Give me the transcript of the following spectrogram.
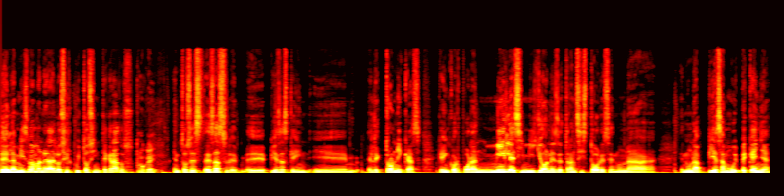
de la misma manera de los circuitos integrados. Entonces, esas eh, eh, piezas que in- eh, electrónicas que incorporan miles y millones de transistores en una, en una pieza muy pequeña,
